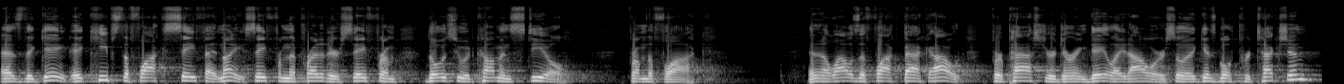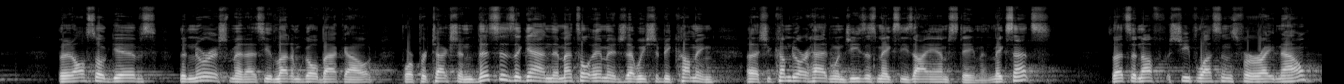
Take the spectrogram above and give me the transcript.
as the gate, it keeps the flock safe at night, safe from the predator, safe from those who would come and steal from the flock. And it allows the flock back out for pasture during daylight hours. So it gives both protection, but it also gives the nourishment as he let them go back out for protection. This is, again, the mental image that we should be coming, uh, should come to our head when Jesus makes these I am statement. Make sense? That's enough sheep lessons for right now.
